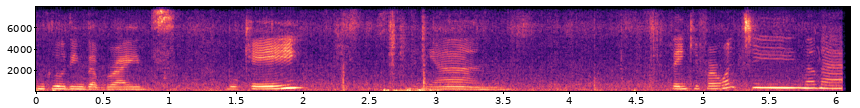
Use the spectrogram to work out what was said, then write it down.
including the bride's bouquet. Ayan. Thank you for watching. Bye-bye.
